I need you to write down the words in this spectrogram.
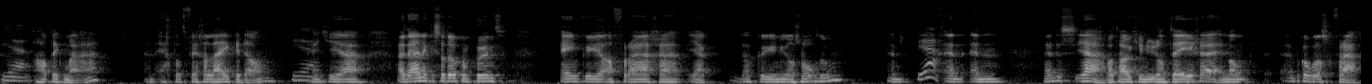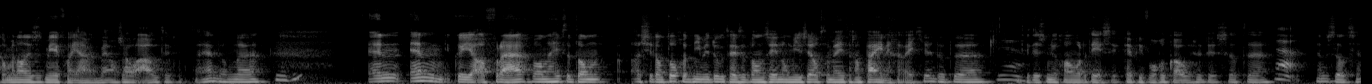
Ja, had ik maar. En echt dat vergelijken dan. ja. Weet je, ja. Uiteindelijk is dat ook een punt. Eén kun je afvragen, ja, dat kun je nu alsnog doen. En, ja. en, en hè, dus ja, wat houd je nu dan tegen? En dan heb ik ook wel eens gevraagd, maar dan is het meer van, ja, ik ben al zo oud. Hè, dan, eh, Mhm. en, en kun je afvragen, van, heeft het dan, als je dan toch het niet meer doet, heeft het dan zin om jezelf ermee te gaan pijnigen, weet je? Dat, eh, dit is nu gewoon wat het is. Ik heb hiervoor gekozen, dus dat... eh, ja. dus dat is, hè.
